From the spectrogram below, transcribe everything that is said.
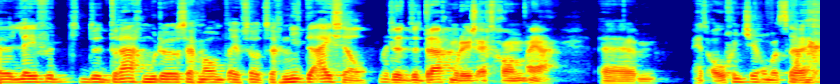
levert de draagmoeder, zeg maar, om het even zo te zeggen, niet de eicel. De, de draagmoeder is echt gewoon, nou ja, um, het oventje om het... Ja,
